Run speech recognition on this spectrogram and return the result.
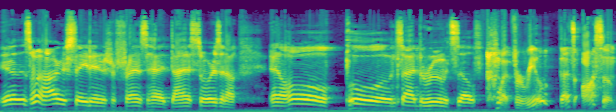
You know, there's one Haru stayed in with her friends that had dinosaurs and a and a whole pool inside the room itself. what, for real? That's awesome.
